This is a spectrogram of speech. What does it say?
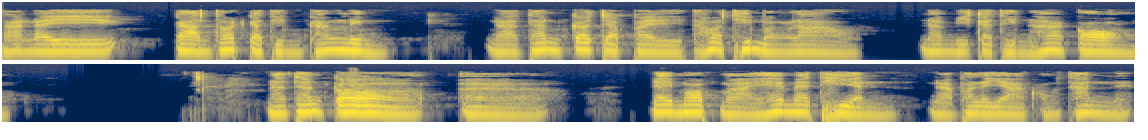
นะในการทอดกระถินครั้งหนึ่งนะท่านก็จะไปทอดที่เมืองลาวนะมีกระถินห้ากองนะท่านก็ได้มอบหมายให้แม่เทียน นะภรรยาของท่านเนี่ย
